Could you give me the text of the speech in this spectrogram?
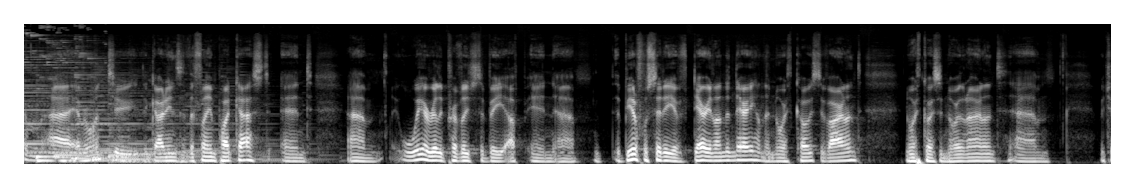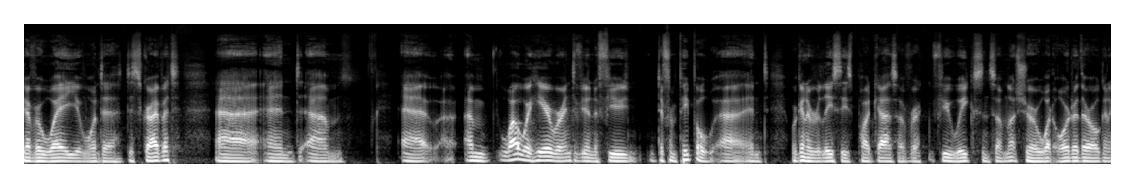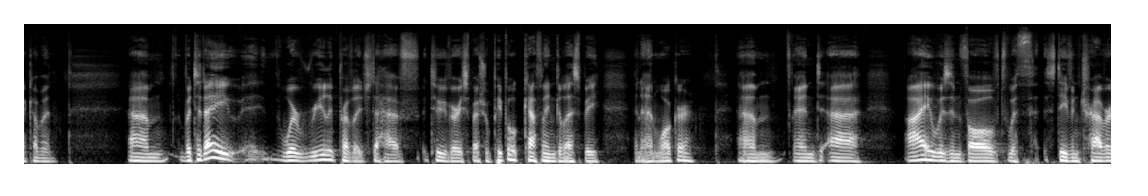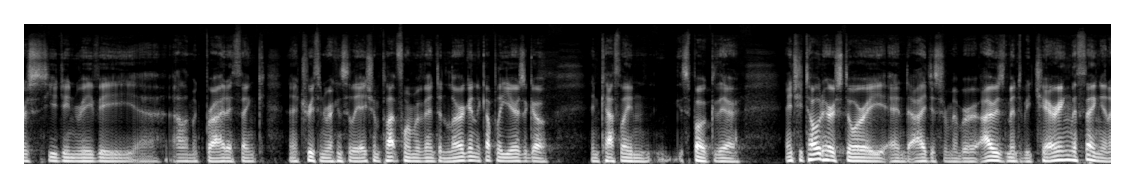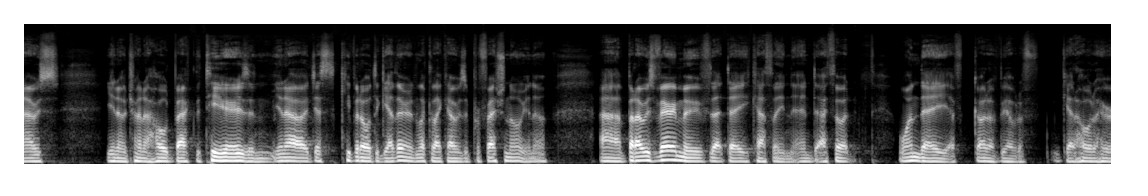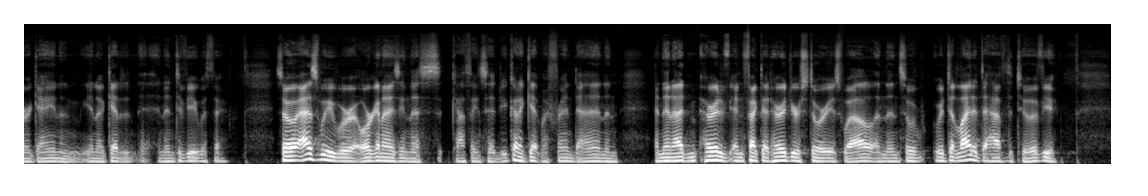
welcome uh, everyone to the Guardians of the Flame podcast. And um, we are really privileged to be up in uh, the beautiful city of Derry, Londonderry, on the north coast of Ireland, north coast of Northern Ireland, um, whichever way you want to describe it. Uh, and um, uh, um, while we're here, we're interviewing a few different people, uh, and we're going to release these podcasts over a few weeks. And so I'm not sure what order they're all going to come in. Um, but today, uh, we're really privileged to have two very special people, Kathleen Gillespie and Anne Walker. Um, and uh, I was involved with Stephen Travers, Eugene Reavey, uh, Alan McBride, I think, a Truth and Reconciliation platform event in Lurgan a couple of years ago. And Kathleen spoke there. And she told her story, and I just remember I was meant to be chairing the thing, and I was you know, trying to hold back the tears and, you know, just keep it all together and look like I was a professional, you know. Uh, but I was very moved that day, Kathleen, and I thought one day I've got to be able to f- get hold of her again and, you know, get an, an interview with her. So as we were organizing this, Kathleen said, "You've got to get my friend Dan," and and then I'd heard, in fact, I'd heard your story as well, and then so we're delighted to have the two of you.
